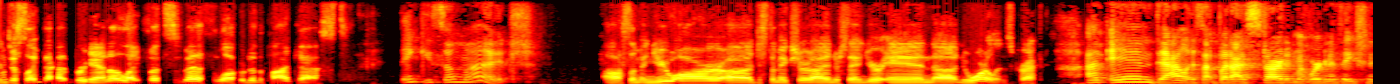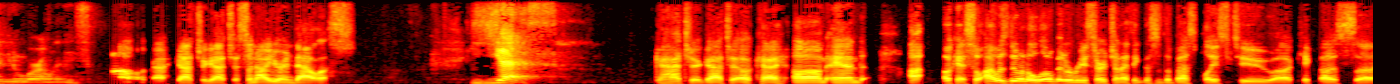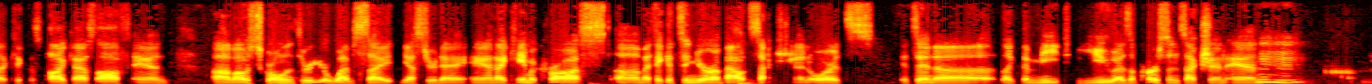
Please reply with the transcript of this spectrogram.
And just like that, Brianna Lightfoot Smith, welcome to the podcast. Thank you so much. Awesome. And you are, uh, just to make sure I understand, you're in uh, New Orleans, correct? I'm in Dallas, but I started my organization in New Orleans. Oh, okay. Gotcha. Gotcha. So now you're in Dallas. Yes. Gotcha. Gotcha. Okay. Um, and uh, okay, so I was doing a little bit of research, and I think this is the best place to uh, kick us uh, kick this podcast off. And um, I was scrolling through your website yesterday, and I came across. Um, I think it's in your about section, or it's it's in uh like the meet you as a person section, and mm-hmm.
